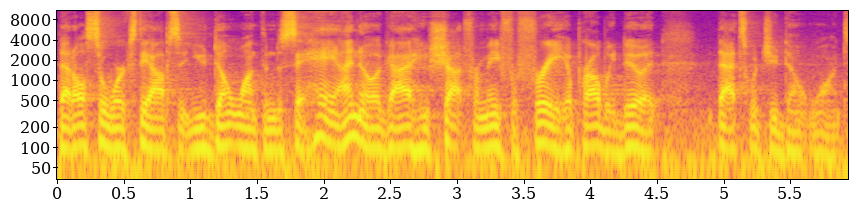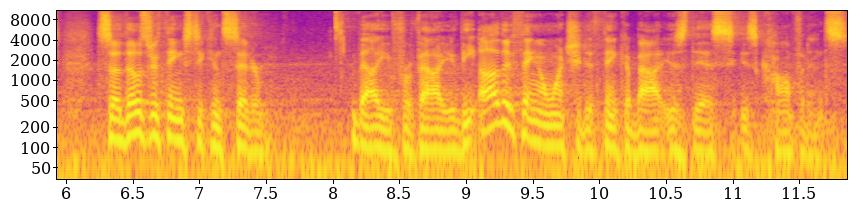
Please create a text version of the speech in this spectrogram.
That also works the opposite. You don't want them to say, Hey, I know a guy who shot for me for free. He'll probably do it. That's what you don't want. So those are things to consider value for value. The other thing I want you to think about is this is confidence.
